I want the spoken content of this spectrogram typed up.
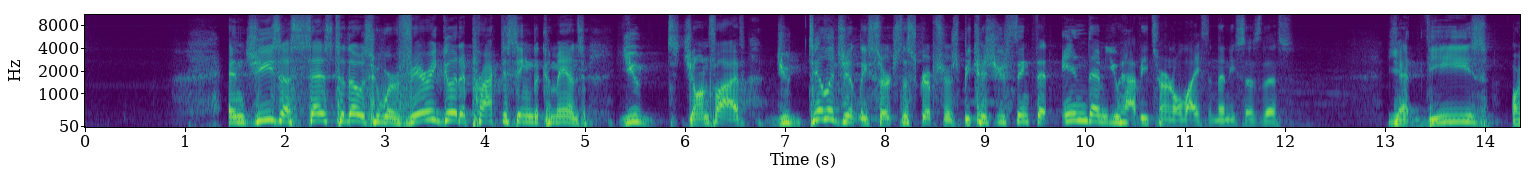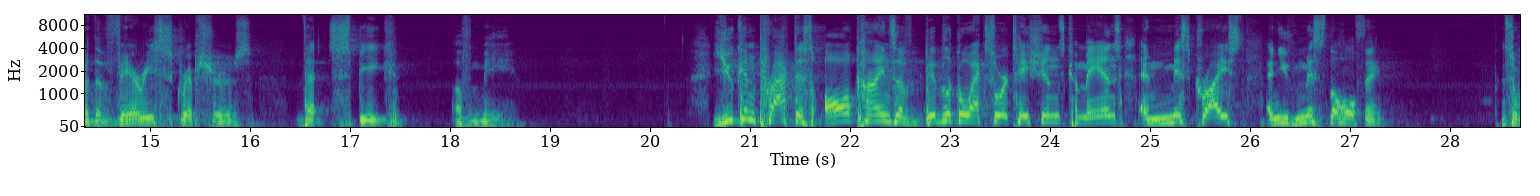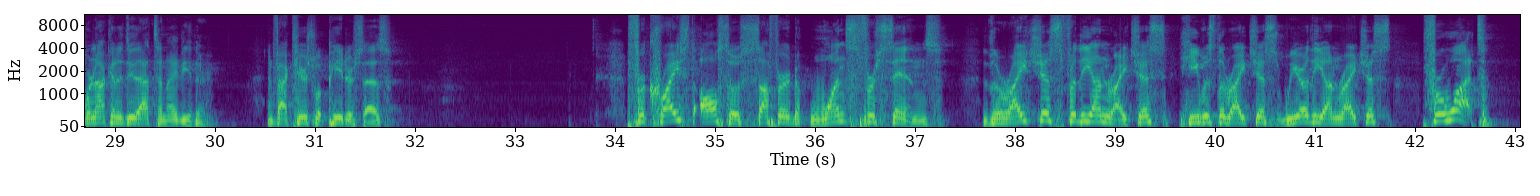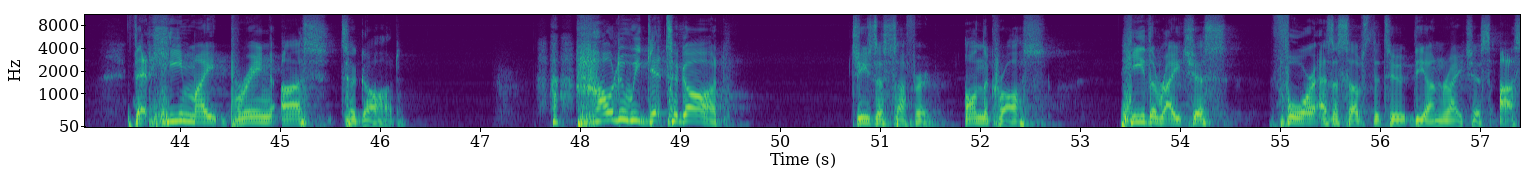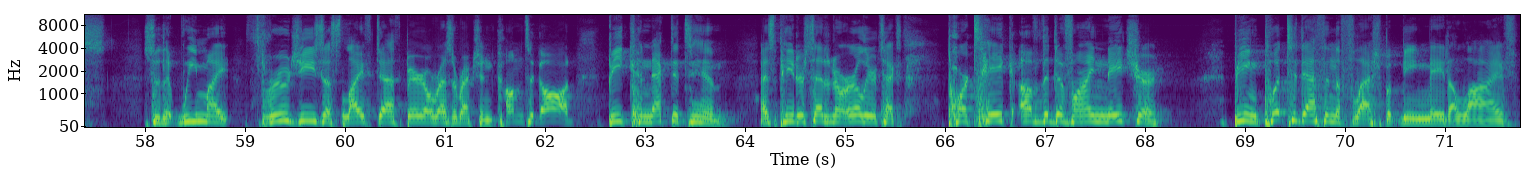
And Jesus says to those who were very good at practicing the commands, you, John 5, you diligently search the scriptures because you think that in them you have eternal life. And then he says this Yet these are the very scriptures that speak of me. You can practice all kinds of biblical exhortations, commands, and miss Christ, and you've missed the whole thing. And so we're not going to do that tonight either. In fact, here's what Peter says For Christ also suffered once for sins, the righteous for the unrighteous. He was the righteous, we are the unrighteous. For what? That he might bring us to God. How do we get to God? Jesus suffered on the cross. He, the righteous, for as a substitute, the unrighteous, us so that we might, through Jesus' life, death, burial, resurrection, come to God, be connected to Him. As Peter said in our earlier text, partake of the divine nature, being put to death in the flesh, but being made alive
